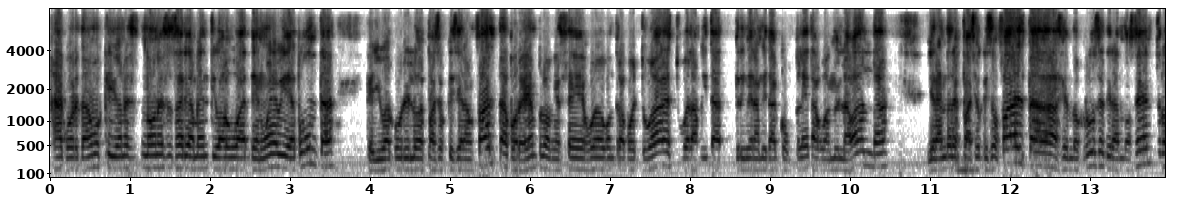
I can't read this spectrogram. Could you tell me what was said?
Acordamos que yo no necesariamente iba a jugar de nueve y de punta que yo iba a cubrir los espacios que hicieran falta. Por ejemplo, en ese juego contra Portugal estuve la mitad, primera mitad completa jugando en la banda, llenando el espacio que hizo falta, haciendo cruces, tirando centro.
